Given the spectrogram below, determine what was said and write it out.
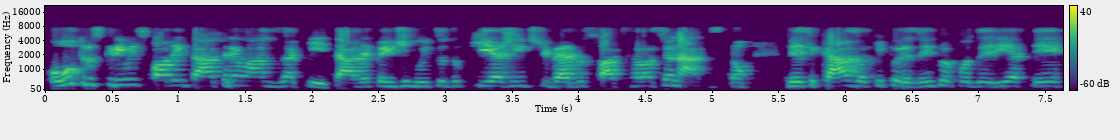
outros crimes podem estar atrelados aqui, tá? Depende muito do que a gente tiver dos fatos relacionados. Então, Nesse caso aqui, por exemplo, eu poderia ter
